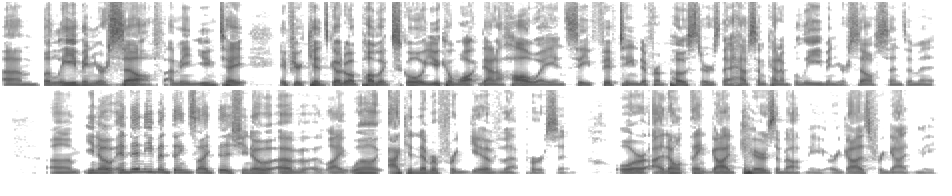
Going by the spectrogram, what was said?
Um, believe in yourself. I mean, you can take if your kids go to a public school, you can walk down a hallway and see 15 different posters that have some kind of believe in yourself sentiment um, you know, and then even things like this, you know, of uh, like, well, I can never forgive that person, or I don't think God cares about me, or God's forgotten me.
